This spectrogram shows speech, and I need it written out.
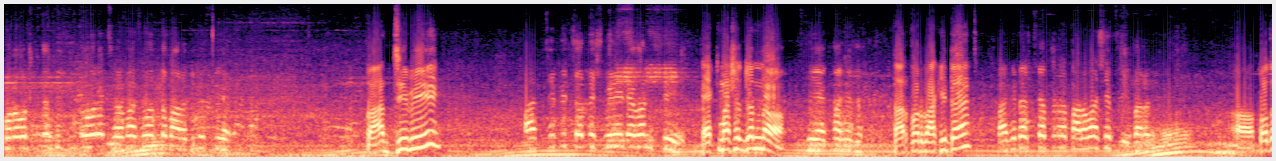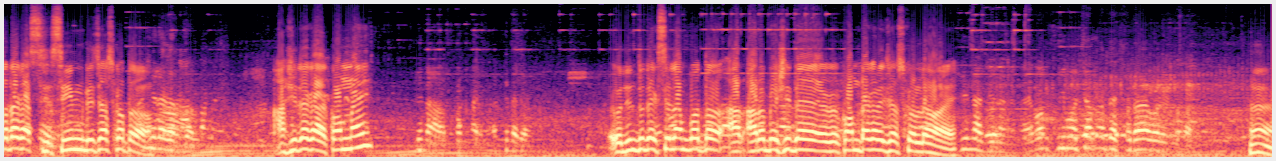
পরবর্তীতে দুই জিবি করে ছয় মাস পর্যন্ত বারো জিবি ফ্রি পাঁচ জিবি? পাঁচ জিবি চল্লিশ মিনিট এখন ফ্রি এক মাসের জন্য? এক মাসের জন্য। তারপর বাকিটা? বাকিটা হচ্ছে আপনার বারো মাসে ফ্রি বারো ও, কত টাকা সিম রিচার্জ কত? আশি টাকা কম নাই। ওই দিন তো দেখছিলাম কত আর- আরও বেশি কম টাকা রিচার্জ করলে হয়। হ্যাঁ।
